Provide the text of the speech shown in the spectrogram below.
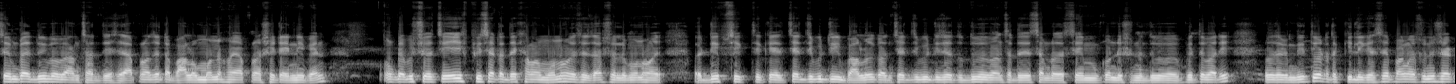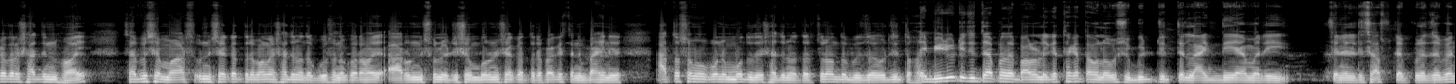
সেমটাই দুইভাবে আনসার দিয়েছে। আপনারা যেটা ভালো মনে হয়, আপনারা সেটাই নেবেন। একটা বিষয় হচ্ছে, এই ফিচারটা দেখে আমার মনে হয়েছে যে আসলে মনে হয়, ওই ডিপসিক থেকে চ্যাট জিবিটি ভালোই, কারণ চ্যাট জিবিটি যেহেতু দুইভাবে আনসার দিয়েছে, আমরা সেম কন্ডিশনে দুইভাবে পেতে পারি। দেখেন, দ্বিতীয়টাতে কী লিখেছে? বাংলাদেশ উনিশশো একাত্তরে স্বাধীন হয়, ছাব্বিশে মার্চ উনিশশো একাত্তরে বাংলাদেশ স্বাধীনতা ঘোষণা করা হয়, আর উনিশ ডিসেম্বর উনিশশো একাত্তরে পাকিস্তানি বাহিনীর আত্মসমর্পণের মধ্য দিয়ে স্বাধীনতার চূড়ান্ত বিজয় অর্জিত হয়। এই ভিডিওটি যদি আপনাদের ভালো লেগে থাকে, তাহলে অবশ্যই ভিডিওটিতে লাইক দিয়ে আমার এই চ্যানেলটি সাবস্ক্রাইব করে যাবেন।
